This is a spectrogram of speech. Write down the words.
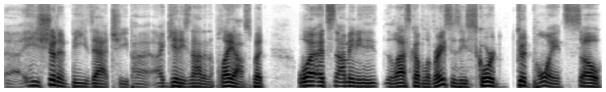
uh, he shouldn't be that cheap. I, I, get he's not in the playoffs, but what it's, I mean, he, the last couple of races, he's scored good points. So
